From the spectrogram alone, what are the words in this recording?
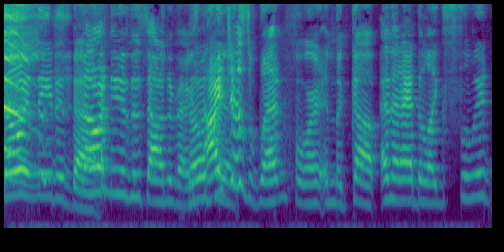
No one needed that. No one needed the sound effects. No I did. just went for it in the cup, and then I had to like switch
